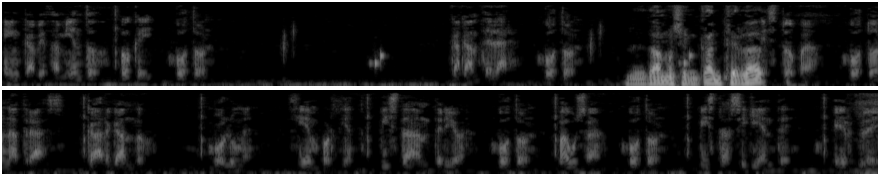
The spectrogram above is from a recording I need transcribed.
Encabezamiento. OK. Botón. Ca- Cancelar. Botón. Le damos en cancelar. Estopa. Botón atrás. Cargando. Volumen. 100%. Pista anterior. Botón. Pausa. Botón. Pista siguiente. Airplay.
